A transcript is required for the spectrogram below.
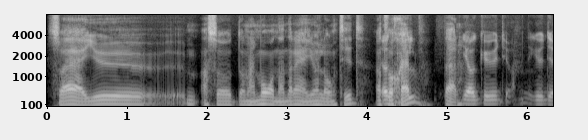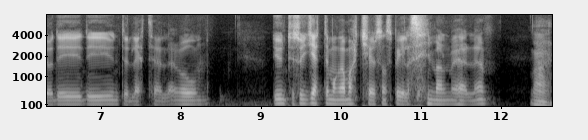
så är ju alltså de här månaderna är ju en lång tid att Ja. vara själv där. Ja, gud ja. Gud, ja. Det, det är ju inte lätt heller. Och det är ju inte så jättemånga matcher som spelas i Malmö heller. Nej.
